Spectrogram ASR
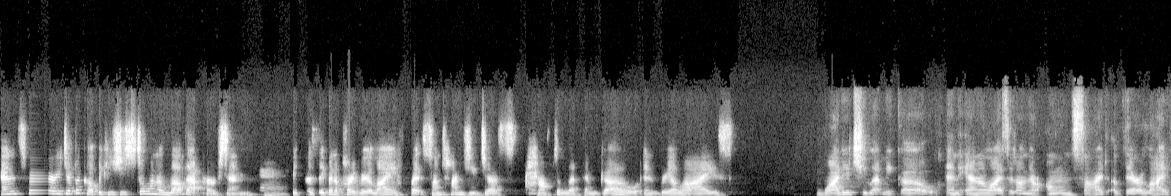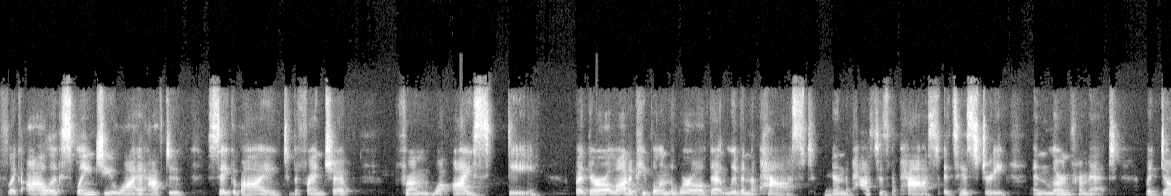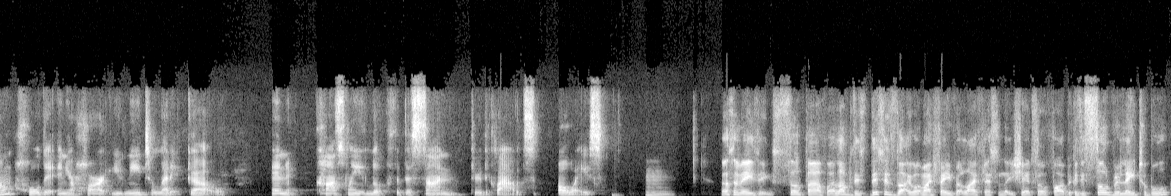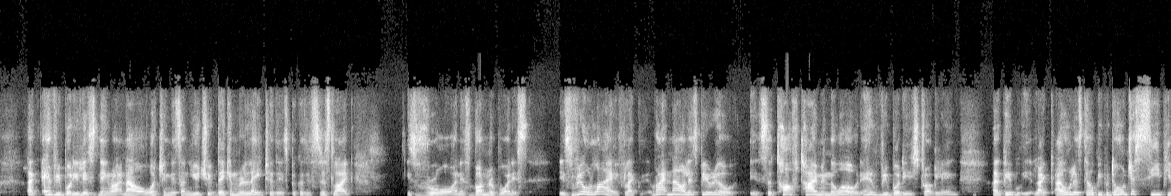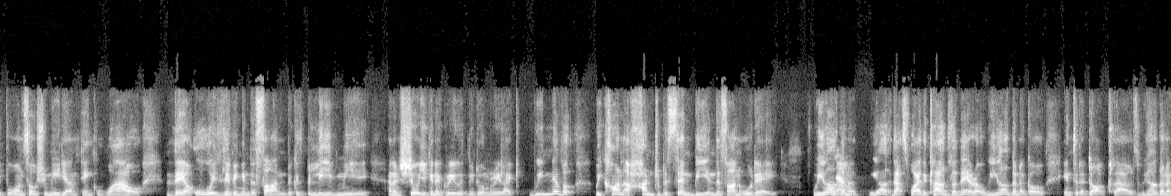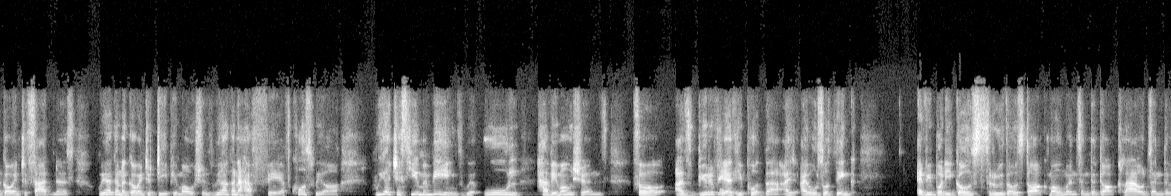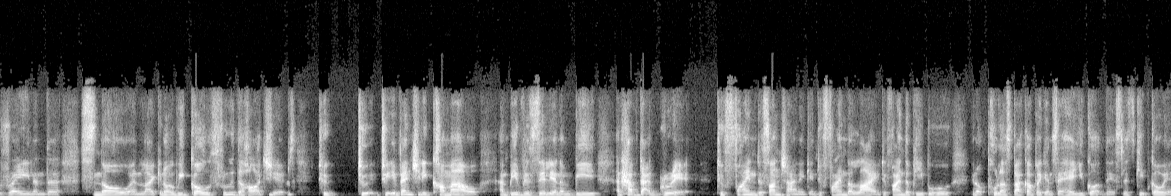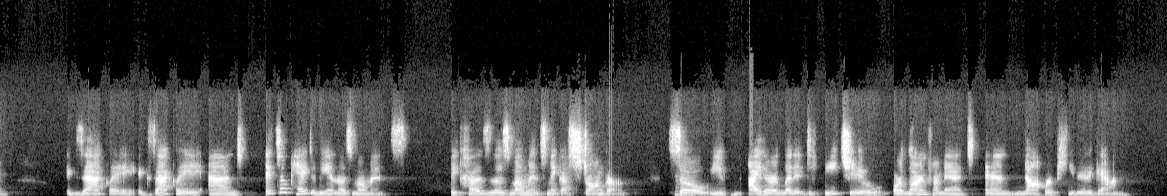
And it's very difficult because you still want to love that person mm. because they've been a part of your life. But sometimes you just have to let them go and realize why did she let me go and analyze it on their own side of their life. Like I'll explain to you why I have to say goodbye to the friendship from what I see. But there are a lot of people in the world that live in the past, mm-hmm. and the past is the past, it's history, and learn from it. But don't hold it in your heart. You need to let it go and constantly look for the sun through the clouds, always. Mm. That's amazing. So powerful. I love this. This is like what my favorite life lesson that you shared so far because it's so relatable. Like everybody listening right now or watching this on YouTube, they can relate to this because it's just like it's raw and it's vulnerable and it's it's real life. Like right now, let's be real. It's a tough time in the world. Everybody's struggling. Like people, like I always tell people, don't just see people on social media and think, wow, they are always living in the sun. Because believe me, and I'm sure you can agree with me, Marie, like we never, we can't hundred percent be in the sun all day. We are no. gonna, we are. That's why the clouds are there. Right? We are gonna go into the dark clouds. We are gonna go into sadness. We are gonna go into deep emotions. We are gonna have fear. Of course, we are we are just human beings. We all have emotions. So, as beautifully as you put that, I, I also think everybody goes through those dark moments and the dark clouds and the rain and the snow and like you know we go through the hardships to to to eventually come out and be resilient and be and have that grit to find the sunshine again to find the light to find the people who you know pull us back up again say hey you got this. Let's keep going. Exactly. Exactly. And it's okay to be in those moments because those moments make us stronger. So mm-hmm. you can either let it defeat you or learn from it and not repeat it again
